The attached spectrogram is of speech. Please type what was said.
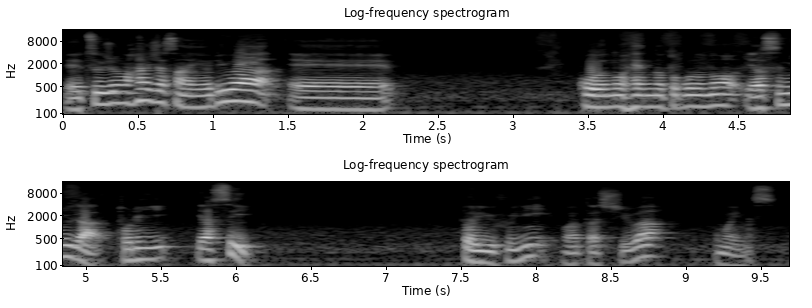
えー、通常の歯医者さんよりは、えー、この辺のところの休みが取りやすいというふうに私は思います。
